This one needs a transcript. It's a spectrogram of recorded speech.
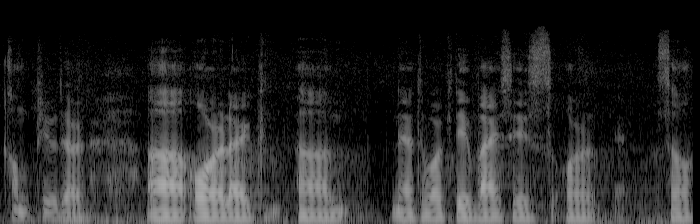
computer uh, or like um, network devices or so.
